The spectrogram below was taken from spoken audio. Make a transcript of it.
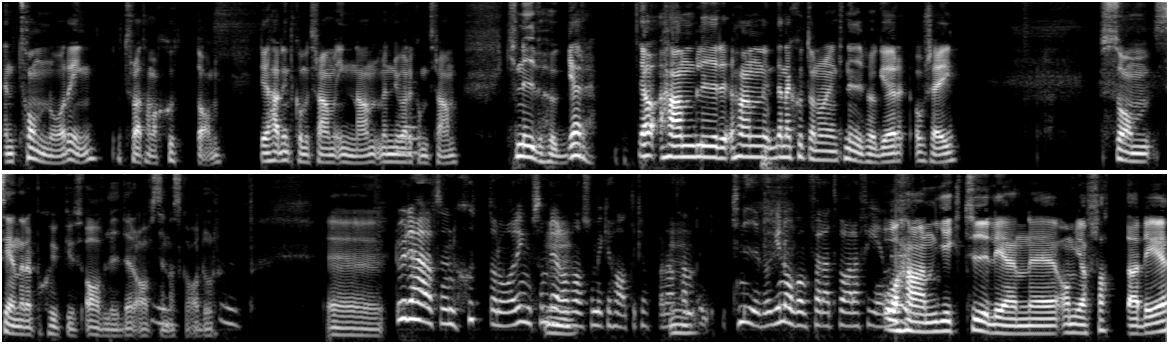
en tonåring, jag tror att han var 17, det hade inte kommit fram innan men nu har det kommit fram, knivhugger. Ja, han blir, han, den här 17-åringen knivhugger O'Shea. Som senare på sjukhus avlider av sina Mm. skador. Mm. Eh, Då är det här alltså en 17-åring som redan Mm. har så mycket hat i kroppen att Mm. han knivhugger någon för att vara feminin. och han gick tydligen, eh, om jag fattar det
